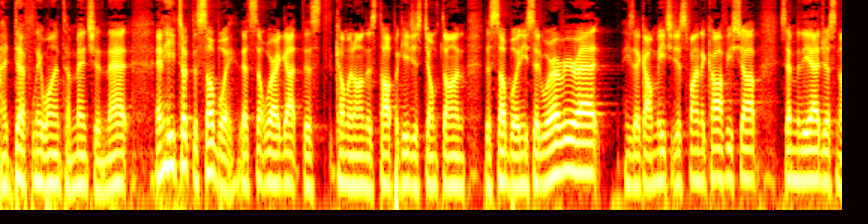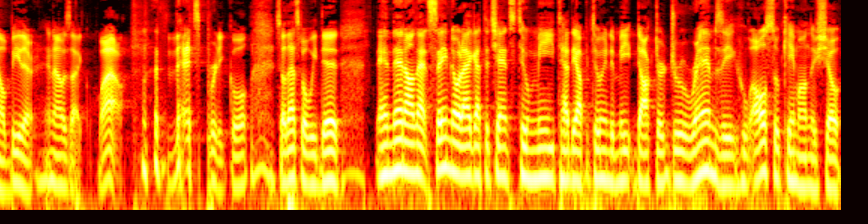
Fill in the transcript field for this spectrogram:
I definitely wanted to mention that. And he took the subway. That's where I got this coming on this topic. He just jumped on the subway and he said, Wherever you're at, He's like, I'll meet you. Just find a coffee shop, send me the address, and I'll be there. And I was like, wow, that's pretty cool. So that's what we did. And then on that same note, I got the chance to meet, had the opportunity to meet Dr. Drew Ramsey, who also came on the show.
